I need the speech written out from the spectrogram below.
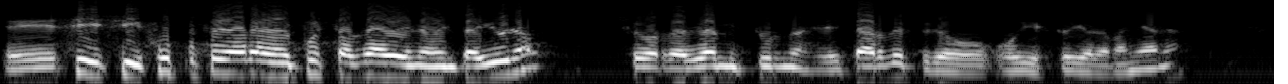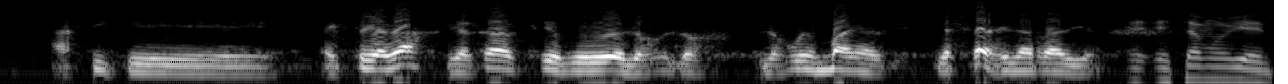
Eh, sí, sí, justo estoy ahora en el puesto acá de 91. Yo en realidad mi turno es de tarde, pero hoy estoy a la mañana. Así que estoy acá y acá creo que veo los, los, los buen baños de allá de la radio. Eh, está muy bien.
